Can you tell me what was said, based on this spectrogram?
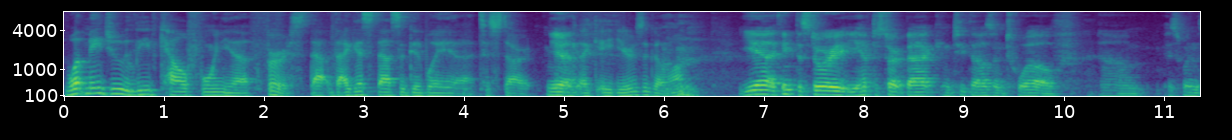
what made you leave California first? That I guess that's a good way uh, to start. Yeah. like, like eight years ago, huh? Yeah, I think the story you have to start back in two thousand twelve. Um, is when the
